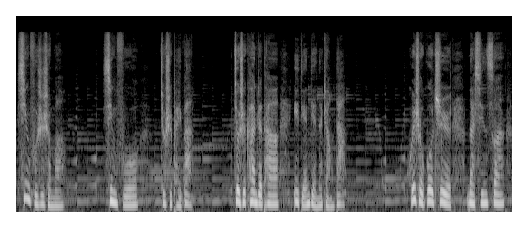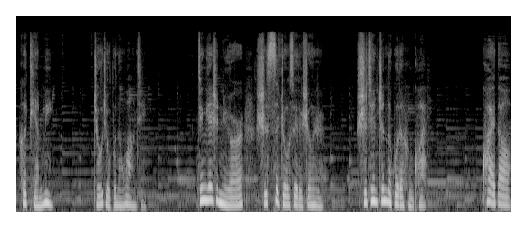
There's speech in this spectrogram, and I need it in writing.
幸福是什么？幸福就是陪伴，就是看着他一点点的长大。回首过去，那心酸和甜蜜，久久不能忘记。今天是女儿十四周岁的生日，时间真的过得很快，快到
